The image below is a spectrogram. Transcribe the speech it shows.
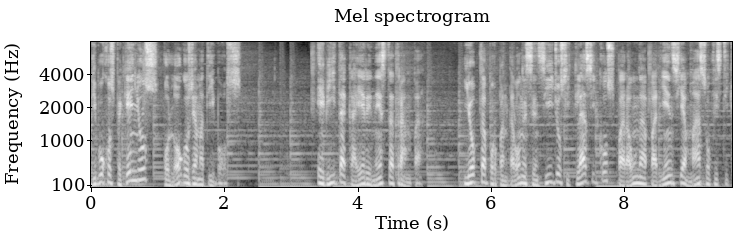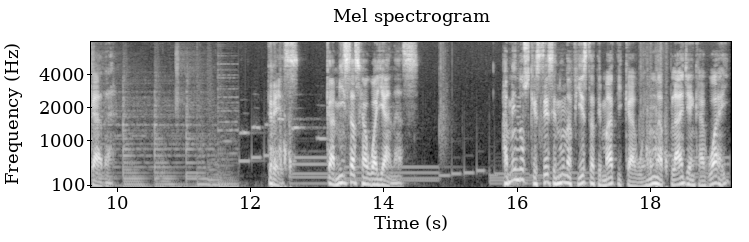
dibujos pequeños o logos llamativos. Evita caer en esta trampa y opta por pantalones sencillos y clásicos para una apariencia más sofisticada. 3. Camisas hawaianas. A menos que estés en una fiesta temática o en una playa en Hawái,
